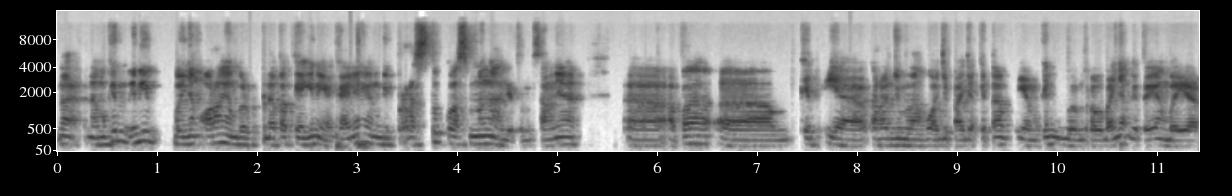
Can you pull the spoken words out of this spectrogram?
Nah, nah mungkin ini banyak orang yang berpendapat kayak gini ya. Kayaknya yang diperes tuh kelas menengah gitu. Misalnya uh, apa uh, ya karena jumlah wajib pajak kita ya mungkin belum terlalu banyak gitu ya yang bayar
